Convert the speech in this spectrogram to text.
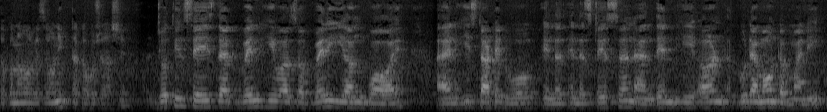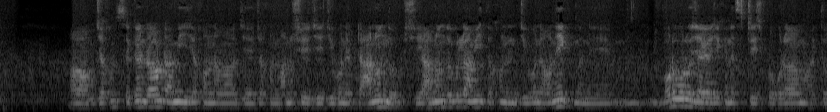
তখন আমার কাছে অনেক টাকা পয়সা আসে Jotin says that when he was a very young boy and he started work in the, in the station and then he earned good amount of money. যখন সেকেন্ড রাউন্ড আমি যখন আমার যে যখন মানুষের যে জীবনে একটা আনন্দ সেই আনন্দগুলো আমি তখন জীবনে অনেক মানে বড় বড় জায়গায় যেখানে স্টেজ প্রোগ্রাম হয়তো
